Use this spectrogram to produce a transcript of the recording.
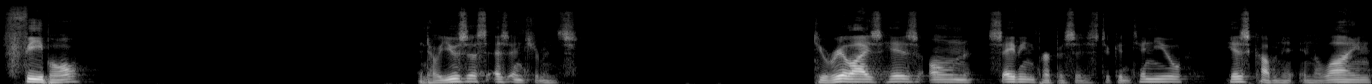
feeble, and He'll use us as instruments to realize His own saving purposes, to continue His covenant in the line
